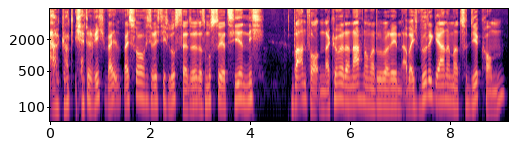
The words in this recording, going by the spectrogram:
oh Gott, ich hätte richtig, weißt du, worauf ich richtig Lust hätte? Das musst du jetzt hier nicht beantworten. Da können wir danach nochmal drüber reden. Aber ich würde gerne mal zu dir kommen,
